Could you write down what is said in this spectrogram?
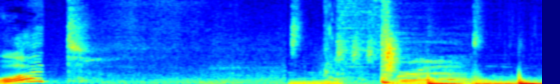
What? Bruh.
